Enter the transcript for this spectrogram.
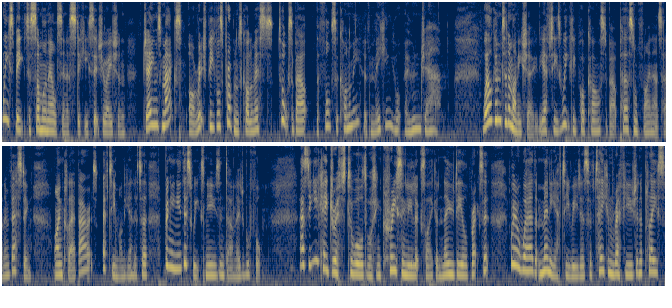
we speak to someone else in a sticky situation. James Max, our Rich People's Problems columnist, talks about the false economy of making your own jam. Welcome to The Money Show, the FT's weekly podcast about personal finance and investing. I'm Claer Barrett, FT Money Editor, bringing you this week's news in downloadable form. As the UK drifts towards what increasingly looks like a no deal Brexit, we're aware that many FT readers have taken refuge in a place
